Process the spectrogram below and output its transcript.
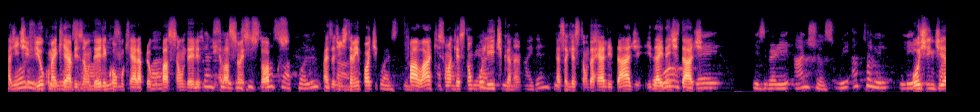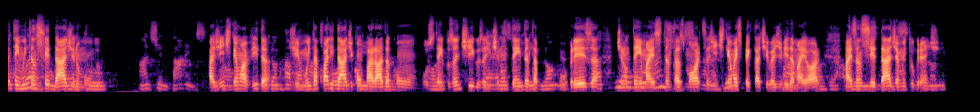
A gente viu como é que é a visão dele, como que era a preocupação dele em relação a esses tópicos, mas a gente também pode falar que isso é uma questão política, né? essa questão da realidade e da identidade. Hoje em dia tem muita ansiedade no mundo. A gente tem uma vida de muita qualidade comparada com os tempos antigos. A gente não tem tanta pobreza, a gente não tem mais tantas mortes, a gente tem uma expectativa de vida maior, mas a ansiedade é muito grande,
